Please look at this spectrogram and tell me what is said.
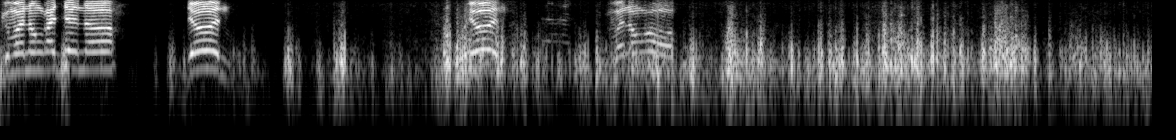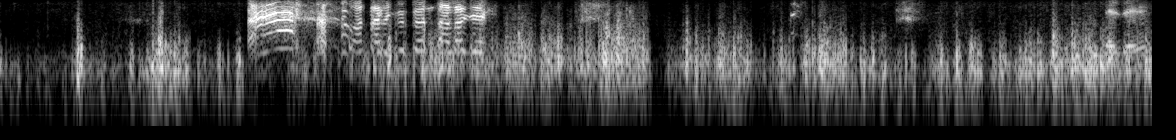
Gumanong ka dyan oh. John. John. Gumanong ko. Ah! Matalikutan talaga eh. Ah, ganun?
